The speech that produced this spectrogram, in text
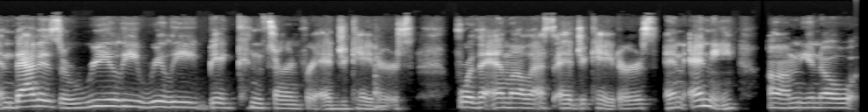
And that is a really really big concern for educators for the mls educators and any um, you know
